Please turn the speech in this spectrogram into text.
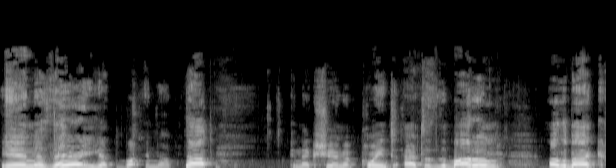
In there, you got the button up top, connection point at the bottom. On the back,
